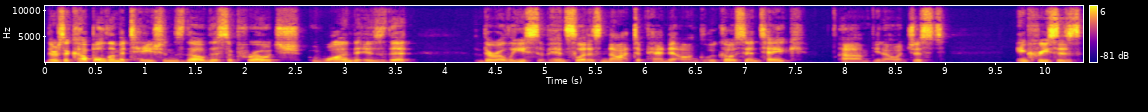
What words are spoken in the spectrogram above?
There's a couple limitations though of this approach. One is that the release of insulin is not dependent on glucose intake. Um, you know, it just increases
